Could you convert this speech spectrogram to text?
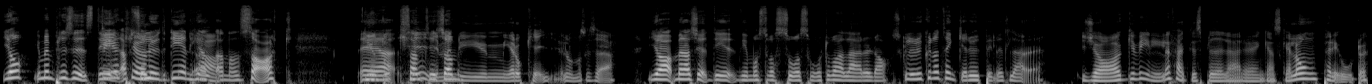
Ja, ja men precis, det, Det är kan jag- absolut det är en helt ja. annan sak. Det är ju Eh, inte okej, samtidigt som, men det är ju mer okej, eller vad man ska säga ja men alltså det, det måste vara så svårt att vara lärare idag. Skulle du kunna tänka dig utbilda till lärare? Jag ville faktiskt bli lärare en ganska lång period.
